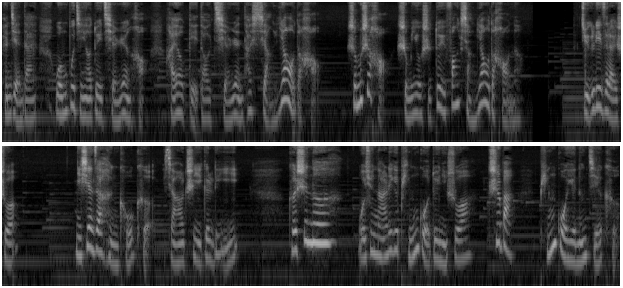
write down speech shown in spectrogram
很简单，我们不仅要对前任好，还要给到前任他想要的好。什么是好？什么又是对方想要的好呢？举个例子来说，你现在很口渴，想要吃一个梨，可是呢，我却拿了一个苹果对你说：“吃吧，苹果也能解渴。”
